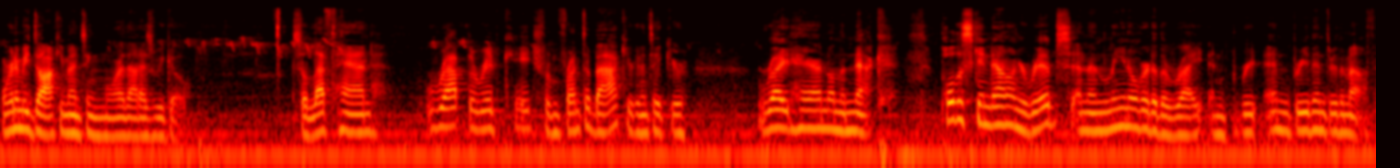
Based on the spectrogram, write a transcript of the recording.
we're going to be documenting more of that as we go. So left hand, wrap the rib cage from front to back. You're going to take your right hand on the neck pull the skin down on your ribs and then lean over to the right and breathe, and breathe in through the mouth.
